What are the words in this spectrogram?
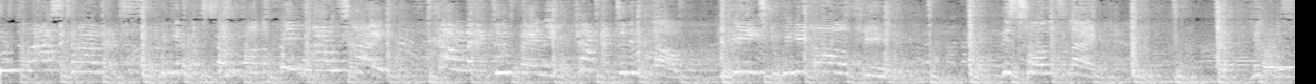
is the last time that we can have some fun. The people outside, come back to the venue, come back to the club. We need you, we need all of you. This is like, you know this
